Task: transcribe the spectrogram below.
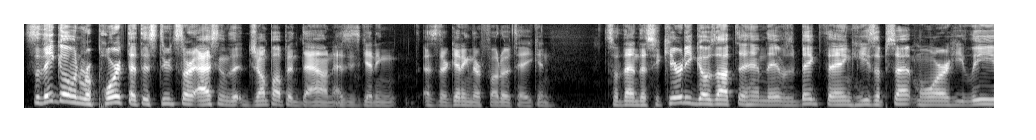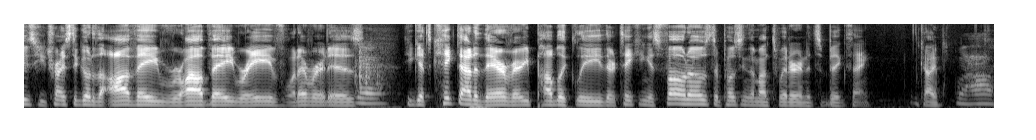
so they go and report that this dude started asking them to jump up and down as he's getting as they're getting their photo taken so then the security goes up to him. They have a big thing. He's upset more. He leaves. He tries to go to the Aave Rave rave, whatever it is. Yeah. He gets kicked out of there very publicly. They're taking his photos. They're posting them on Twitter, and it's a big thing. Okay. Wow.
